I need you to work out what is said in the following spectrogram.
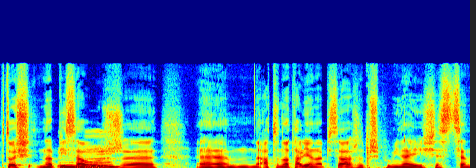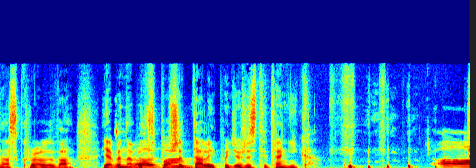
Ktoś napisał, Mhm. Że a to Natalia napisała, że przypomina jej się scena z Króla Lwa. Ja bym nawet Lwa. poszedł dalej i powiedział, że z Titanica. O.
